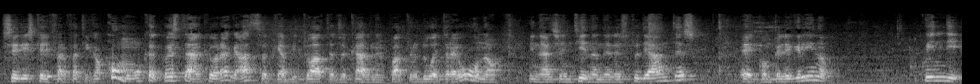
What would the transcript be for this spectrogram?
si rischia di far fatica comunque questo è anche un ragazzo che è abituato a giocare nel 4-2-3-1 in Argentina nelle Studiantes eh, con Pellegrino quindi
